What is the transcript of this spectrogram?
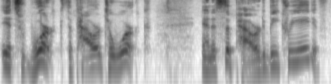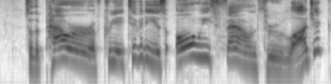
It's work, the power to work, and it's the power to be creative. So the power of creativity is always found through logic,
